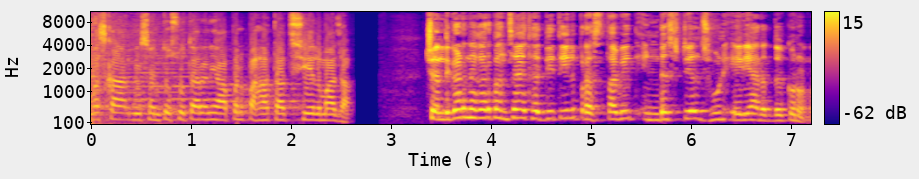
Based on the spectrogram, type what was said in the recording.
नमस्कार मी संतोष सुतार आणि आपण पाहतात सीएल माझा. चंदगड नगरपंचायत हद्दीतील प्रस्तावित इंडस्ट्रीयल झोन एरिया रद्द करून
